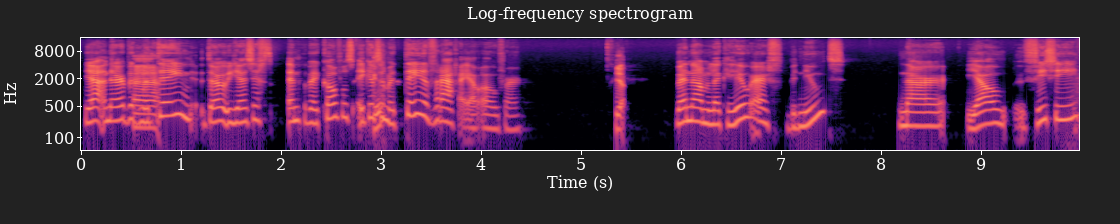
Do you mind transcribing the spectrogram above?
Ja, en daar heb ik Eh. meteen, daar- jij zegt MKB Canvas, ik heb Ja. er meteen een vraag aan jou over. Ja. Ik ben namelijk heel erg benieuwd naar jouw visie.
